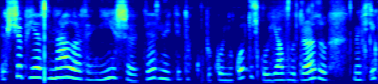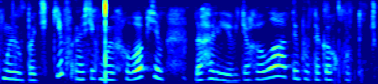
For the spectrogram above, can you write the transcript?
Якщо б я знала раніше, де знайти таку прикольну кофточку, я б одразу на всіх моїх батьків, на всіх моїх хлопців взагалі вдягала типу таких курточок.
